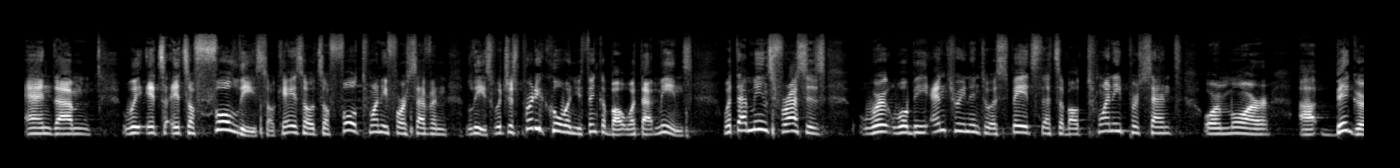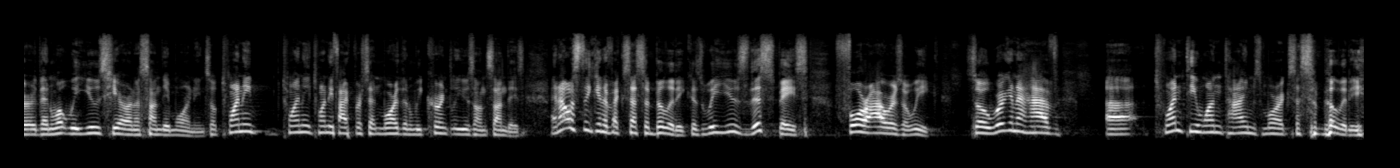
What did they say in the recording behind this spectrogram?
and um, we, it's, it's a full lease, okay? So it's a full 20 24 7 lease, which is pretty cool when you think about what that means. What that means for us is we will be entering into a space that's about 20% or more uh, bigger than what we use here on a Sunday morning. So 20, 20, 25% more than we currently use on Sundays. And I was thinking of accessibility because we use this space four hours a week. So we're going to have uh, 21 times more accessibility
